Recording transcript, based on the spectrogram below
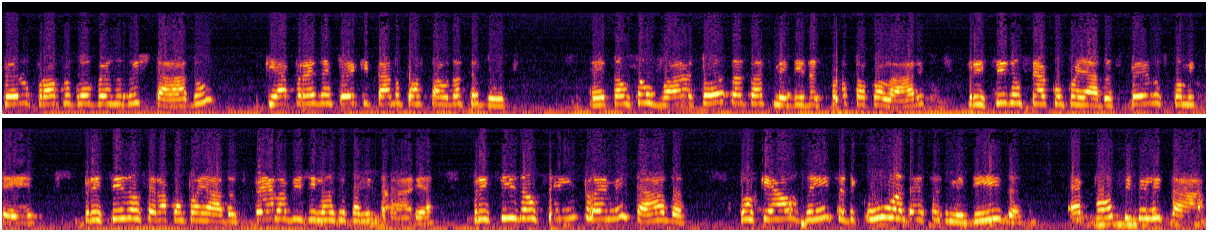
pelo próprio governo do Estado, que apresentou e que está no portal da SEDUC. Então, são várias, todas as medidas protocolares precisam ser acompanhadas pelos comitês, precisam ser acompanhadas pela vigilância sanitária, precisam ser implementadas, porque a ausência de uma dessas medidas é possibilitar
